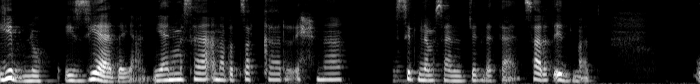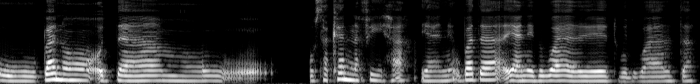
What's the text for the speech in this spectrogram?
يبنوا زيادة يعني. يعني مثلا أنا بتذكر إحنا سيبنا مثلا الفيلا تاعت صارت إدمت. وبنوا قدام و... وسكننا فيها يعني وبدأ يعني الوالد والوالدة.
